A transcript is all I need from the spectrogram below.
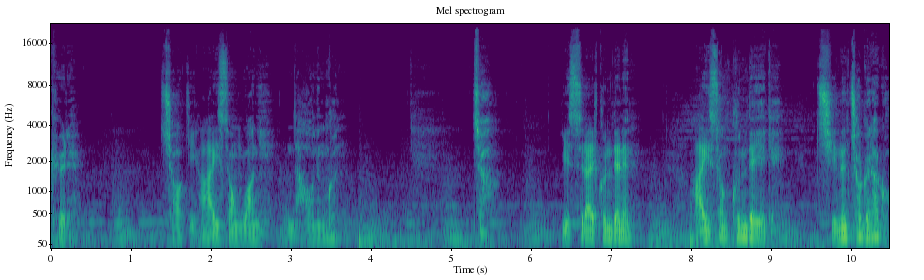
그래, 저기 아이성 왕이 나오는군. 자, 이스라엘 군대는 아이성 군대에게 지는 척을 하고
